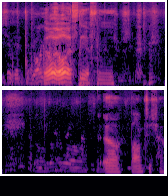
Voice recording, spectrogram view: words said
Se zeptat. Jo, jo, jasný, jasný. Jo, pán přišel.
